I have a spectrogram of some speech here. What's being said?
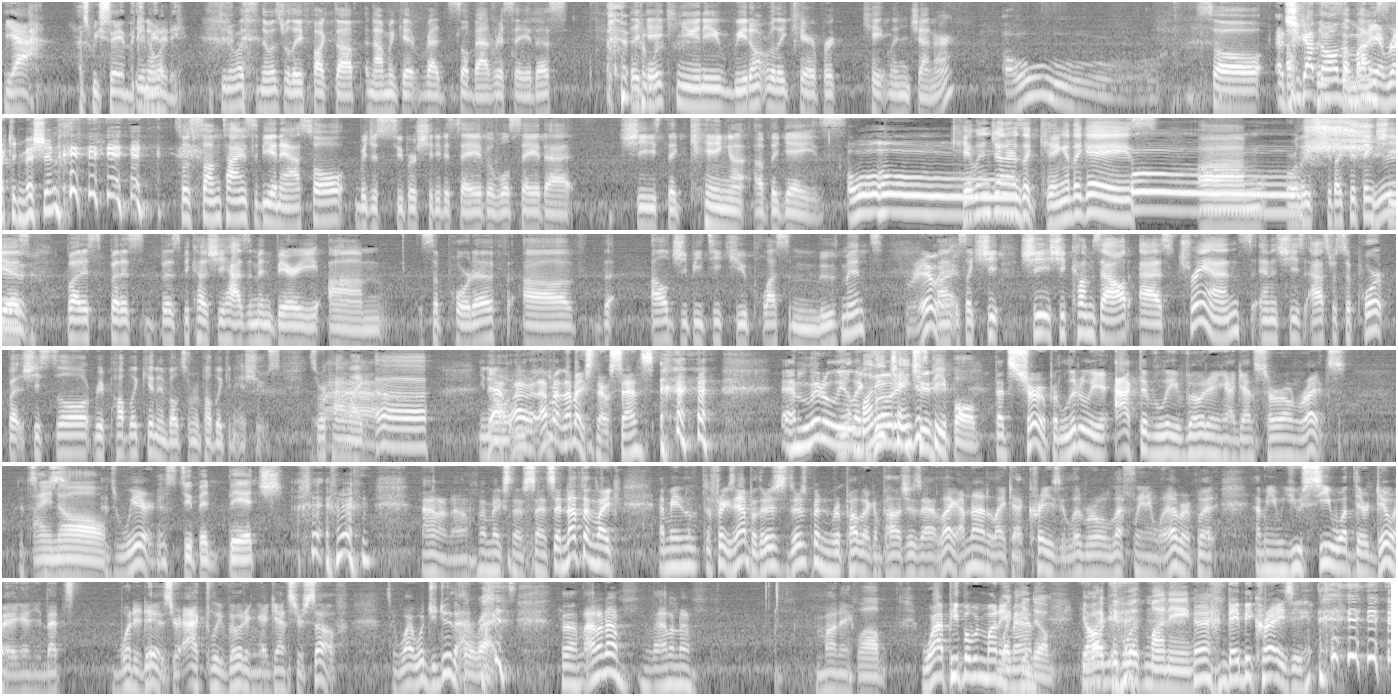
Yeah, as we say in the You what? community. Do you know what's, you know what's really fucked up? And I'm gonna get red so bad for saying this. The gay community, we don't really care for Caitlyn Jenner. Oh. So And she got all the money and recognition. So sometimes to be an asshole, which is super shitty to say, but we'll say that she's the king of the gays. oh. Caitlyn Jenner is the king of the gays, um, or at least she likes to think she is. But it's but it's but it's because she hasn't been very um, supportive of the LGBTQ plus movement. Really? Uh, it's like she she she comes out as trans and she's asked for support, but she's still Republican and votes on Republican issues. So we're kind of like, uh, you yeah, know, well, you- that, ma- that makes no sense. and literally, you know, like money voting changes to- people. That's true, but literally actively voting against her own rights. It's, I it's- know. It's weird. You stupid bitch. I don't know. That makes no sense. And nothing like, I mean, for example, there's there's been Republican politicians I like. I'm not like a crazy liberal, left leaning, whatever. But I mean, you see what they're doing, and that's what it is. You're actively voting against yourself. So why would you do that? Correct. um, I don't know. I don't know. Money. Well, White people with money, man. you do? White people with money. they be crazy.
